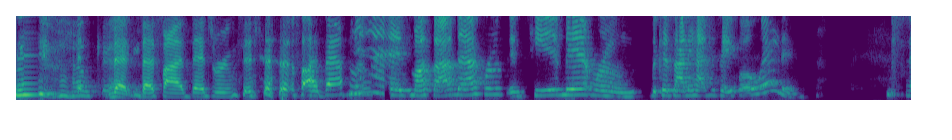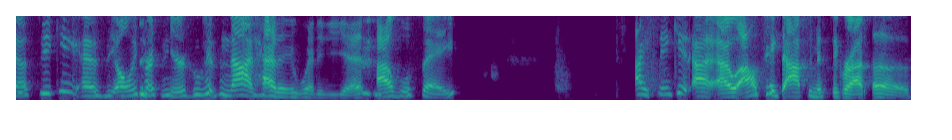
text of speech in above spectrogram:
okay. That that five bedrooms and five bathrooms. Yes, my five bathrooms and ten bedrooms because I didn't have to pay for a wedding. Now, speaking as the only person here who has not had a wedding yet, I will say, I think it. I, I I'll take the optimistic route of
